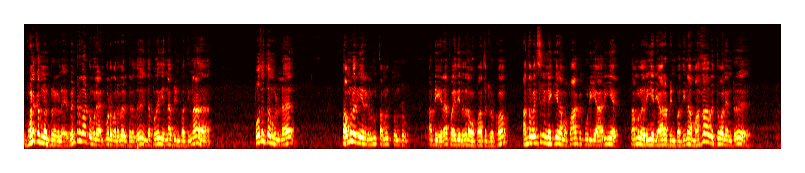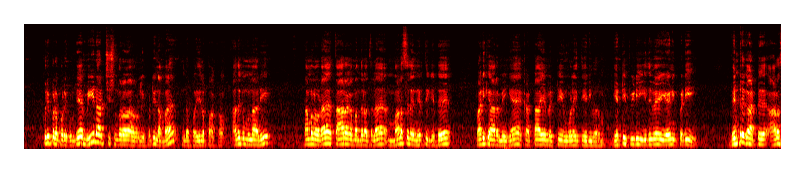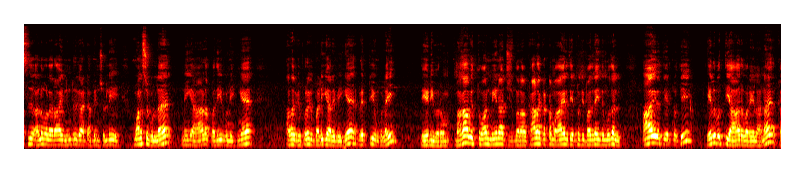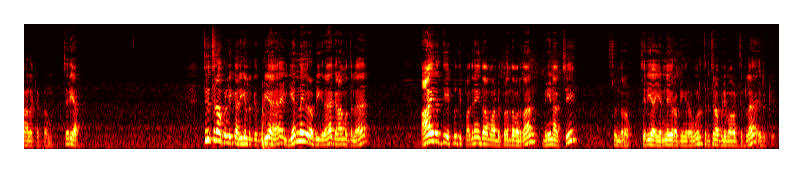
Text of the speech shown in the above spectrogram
வணக்கம் நண்பர்களே. வென்றுகாட்டு உங்களை அன்போடு வரவேற்கிறது. இந்த பகுதி என்ன அப்படின்னு பார்த்தீங்கன்னா பொது தமிழில் தமிழறிஞர்களும் தமிழ் தொன்றும் அப்படிங்கிற பகுதியில் தான் நம்ம பார்த்துட்ருக்கோம். அந்த வரிசையில் இன்றைக்கி நம்ம பார்க்கக்கூடிய அறிஞர் தமிழ் அறிஞர் யார் அப்படின்னு பார்த்தீங்கன்னா மகா வித்வான் என்று குறிப்பிடப்படக்கூடிய மீனாட்சி சுந்தரன் அவர்களை பற்றி நம்ம இந்த பகுதியில் பார்க்குறோம். அதுக்கு முன்னாடி நம்மளோட தாரக மந்திரத்தில் மனசில் நிறுத்திக்கிட்டு படிக்க ஆரம்பிங்க. கட்டாயம் வெற்றி உங்களை தேடி வரும். எட்டி பிடி இதுவே ஏணிப்படி வென்று காட்டு அரசு அலுவலராய் நின்று காட்டு அப்படின்னு சொல்லி மனசுக்குள்ளே நீங்கள் ஆளை பதிவு பண்ணிக்கங்க. அதற்கு பிறகு படிக்க ஆரம்பிங்க. வெற்றி உங்களை தேடி வரும். மகாவித்துவான் மீனாட்சி சுந்தரா காலகட்டம் ஆயிரத்தி எட்நூற்றி பதினைந்து முதல் ஆயிரத்தி எட்நூற்றி எழுபத்தி ஆறு வரையிலான காலகட்டம். சரியா? திருச்சிராப்பள்ளிக்கு அருகில் இருக்கக்கூடிய எண்ணையூர் அப்படிங்கிற கிராமத்தில் ஆயிரத்தி எட்நூற்றி பதினைந்தாம் ஆண்டு பிறந்தவர் தான் மீனாட்சி சுந்தரம். சரியா? எண்ணையூர் அப்படிங்கிற ஊர் திருச்சிராப்பள்ளி மாவட்டத்துக்குள்ள இருக்குது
